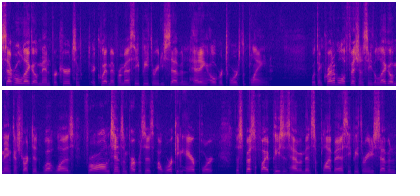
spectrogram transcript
Several LEGO men procured some equipment from SCP-387, heading over towards the plane. With incredible efficiency the LEGO men constructed what was, for all intents and purposes, a working airport, the specified pieces having been supplied by SCP-387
